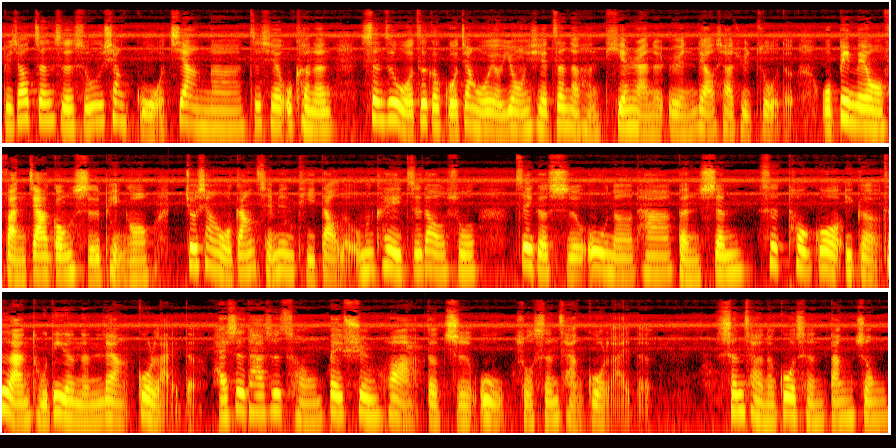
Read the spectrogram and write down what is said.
比较真实的食物，像果酱啊这些，我可能甚至我这个果酱我有用一些真的很天然的原料下去做的，我并没有反加工食品哦。就像我刚前面提到的，我们可以知道说。这个食物呢，它本身是透过一个自然土地的能量过来的，还是它是从被驯化的植物所生产过来的？生产的过程当中，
